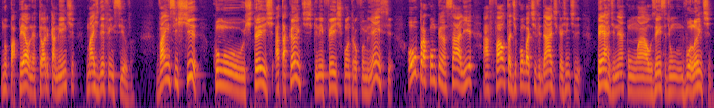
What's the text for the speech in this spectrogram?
no papel, né, teoricamente, mais defensiva. Vai insistir com os três atacantes, que nem fez contra o Fluminense, ou para compensar ali a falta de combatividade que a gente perde né, com a ausência de um volante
